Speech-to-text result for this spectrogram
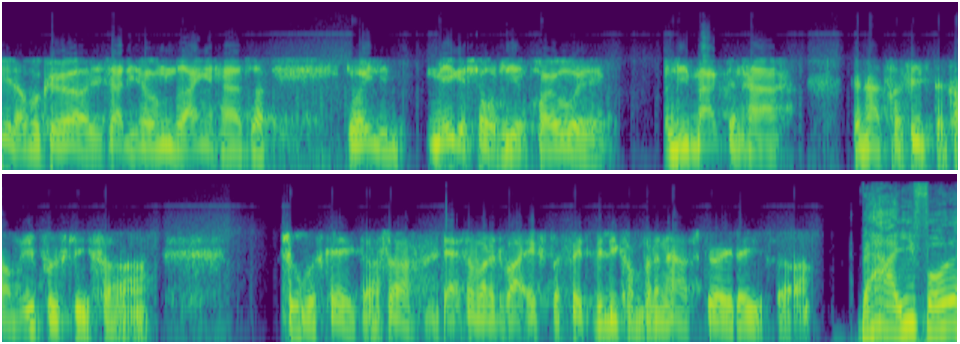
helt op at køre, og især de her unge drenge her, så det var egentlig mega sjovt lige at prøve øh, at lige mærke den her, den her trafik, der kom lige pludselig, så super skægt, og så, ja, så var det bare ekstra fedt, at vi lige kom på den her skøre idé, så Hvad har I fået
